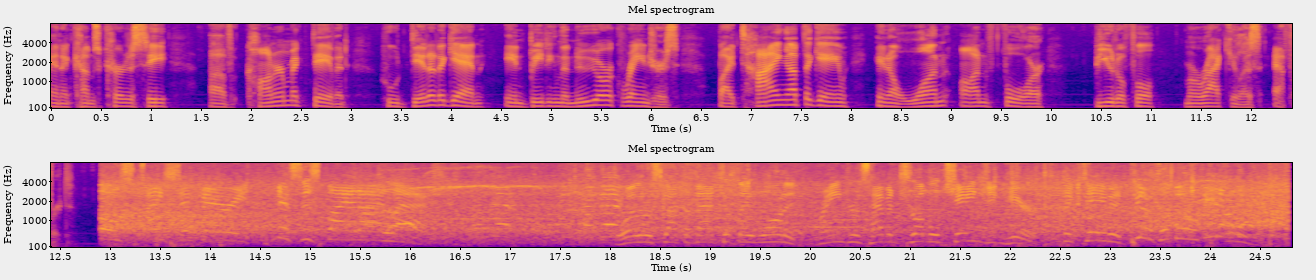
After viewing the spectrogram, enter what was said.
and it comes courtesy of Connor McDavid, who did it again in beating the New York Rangers by tying up the game in a one on four beautiful, miraculous effort. Got the matchup they wanted. Rangers having trouble changing here. McDavid, beautiful move. In box.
